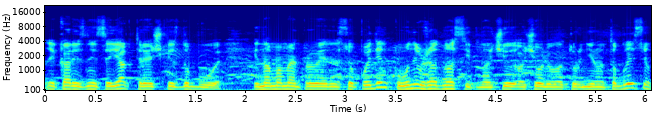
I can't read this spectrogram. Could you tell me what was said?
Яка різниця, як три очки здобули? І на момент проведення цього поєдинку вони вже одноосібно очолювали турнірну таблицю.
